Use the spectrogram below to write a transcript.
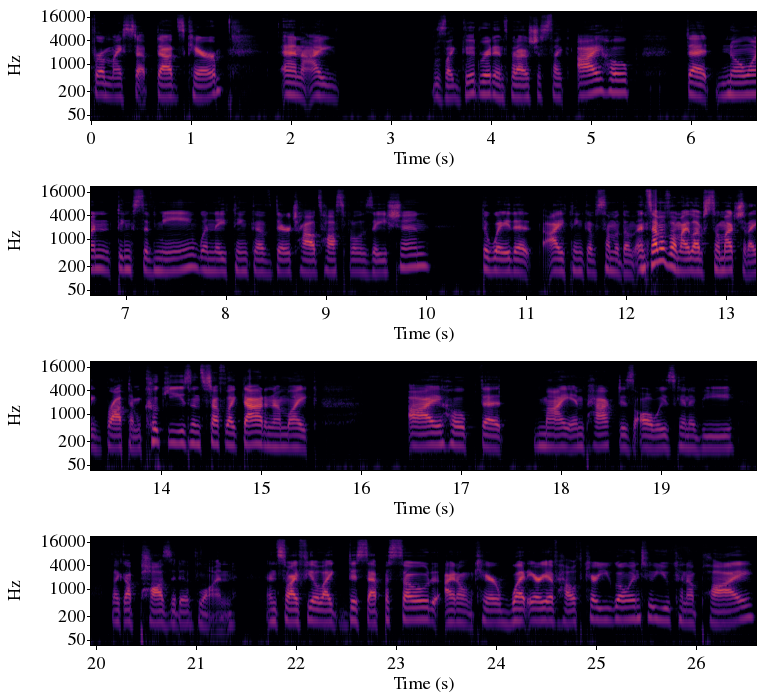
from my stepdad's care and I was like, good riddance. But I was just like, I hope that no one thinks of me when they think of their child's hospitalization the way that I think of some of them. And some of them I loved so much that I brought them cookies and stuff like that. And I'm like, I hope that my impact is always going to be like a positive one. And so I feel like this episode, I don't care what area of healthcare you go into, you can apply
